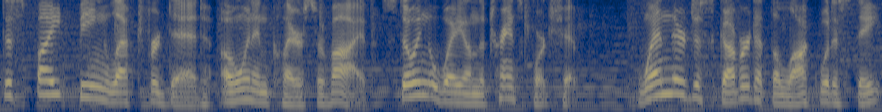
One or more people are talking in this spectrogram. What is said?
Despite being left for dead, Owen and Claire survive, stowing away on the transport ship. When they're discovered at the Lockwood estate,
